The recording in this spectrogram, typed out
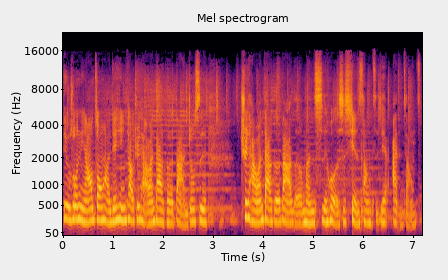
例如说你要中华电信跳去台湾大哥大，你就是去台湾大哥大的门市或者是线上直接按这样子。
